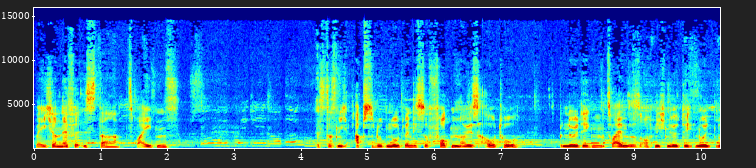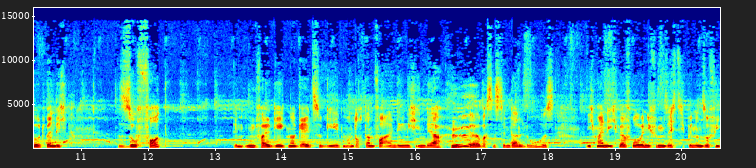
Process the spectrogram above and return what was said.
welcher Neffe ist da? Zweitens, ist das nicht absolut notwendig, sofort ein neues Auto benötigen? Zweitens ist es auch nicht nötig, notwendig, sofort dem Unfallgegner Geld zu geben und doch dann vor allen Dingen nicht in der Höhe. Was ist denn da los? Ich meine, ich wäre froh, wenn ich 65 bin und so viel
